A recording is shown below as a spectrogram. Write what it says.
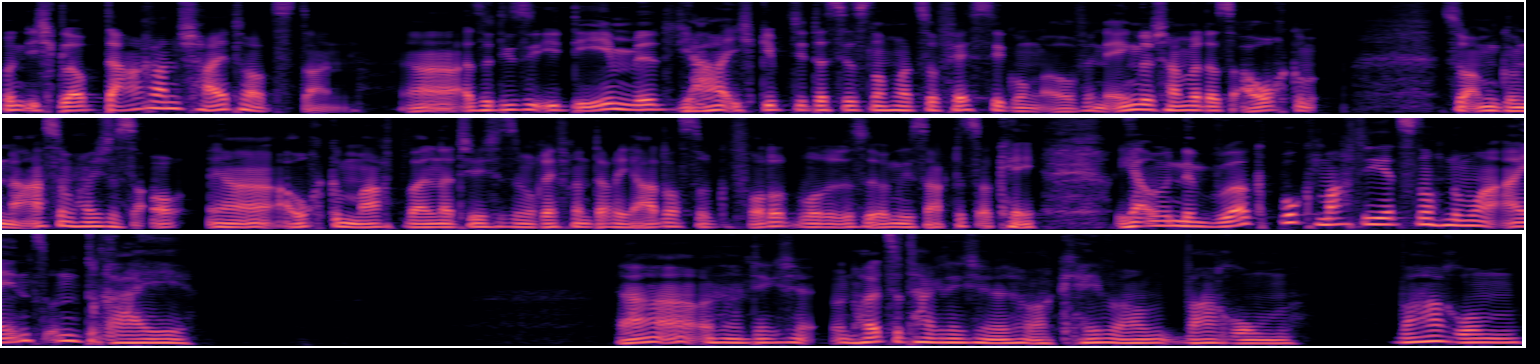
Und ich glaube, daran scheitert es dann. Ja, also diese Idee mit, ja, ich gebe dir das jetzt nochmal zur Festigung auf. In Englisch haben wir das auch, so am Gymnasium habe ich das auch, ja, auch gemacht, weil natürlich das im Referendariat auch so gefordert wurde, dass du irgendwie sagtest, okay, ja, und in dem Workbook macht ihr jetzt noch Nummer eins und drei. Ja, und dann denke ich, und heutzutage denke ich mir, okay, warum, warum? Warum?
